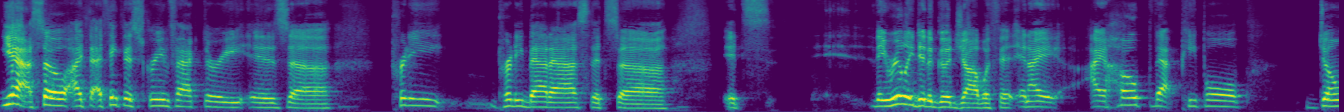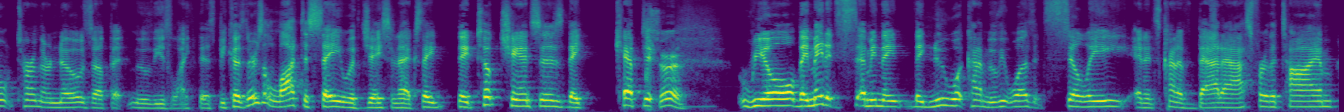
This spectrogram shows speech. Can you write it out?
yeah. So I, th- I think this Scream Factory is uh, pretty pretty badass. That's uh, it's they really did a good job with it, and I I hope that people don't turn their nose up at movies like this because there's a lot to say with Jason X. They they took chances. They kept it Sure. Real. They made it. I mean, they they knew what kind of movie it was. It's silly and it's kind of badass for the time.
